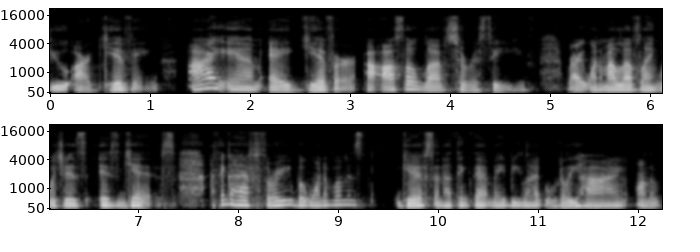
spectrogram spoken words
you are giving. I am a giver. I also love to receive, right? One of my love languages is gifts. I think I have three, but one of them is gifts. And I think that may be like really high on the,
